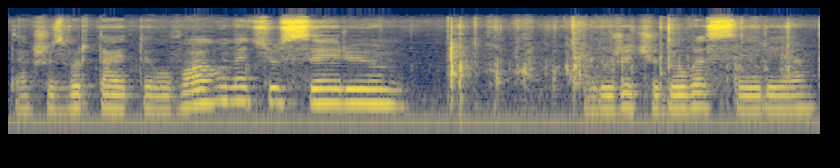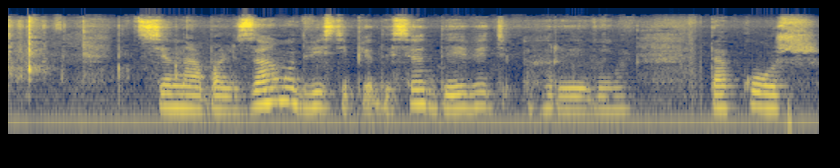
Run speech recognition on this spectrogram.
Так що звертайте увагу на цю серію. Дуже чудова серія. Ціна бальзаму 259 гривень. Також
